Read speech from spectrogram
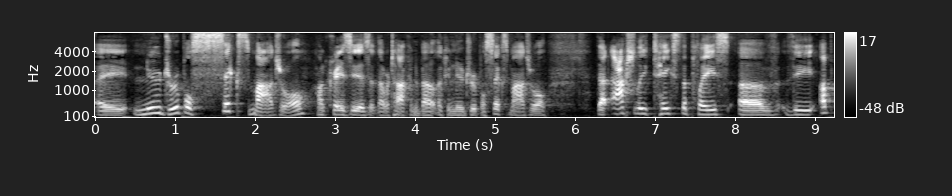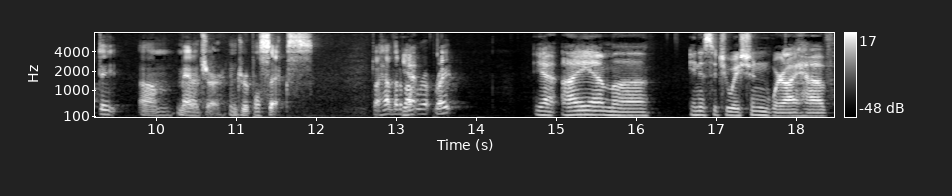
a new Drupal 6 module. How crazy is it that we're talking about like a new Drupal 6 module that actually takes the place of the update um, manager in Drupal 6? Do I have that about Yeah. right? Yeah, I am uh, in a situation where I have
